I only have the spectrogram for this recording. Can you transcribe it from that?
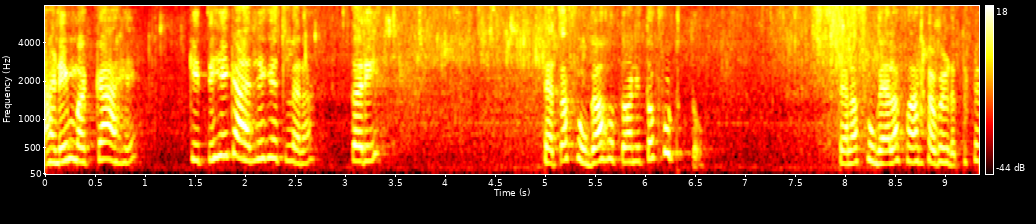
आणि मका आहे कितीही काळजी घेतलं ना तरी त्याचा फुगा होतो आणि तो फुटतो. त्याला फुगायला फार आवडतं.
